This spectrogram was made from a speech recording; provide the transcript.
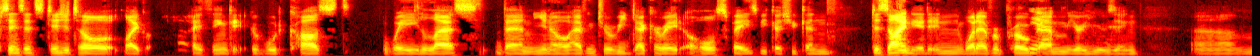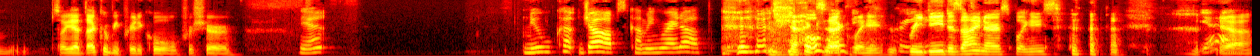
since it's digital, like I think it would cost way less than you know having to redecorate a whole space because you can design it in whatever program you're using. Um, so yeah, that could be pretty cool for sure. yeah new co- jobs coming right up yeah, exactly. 3D designers, please. yeah, yeah,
